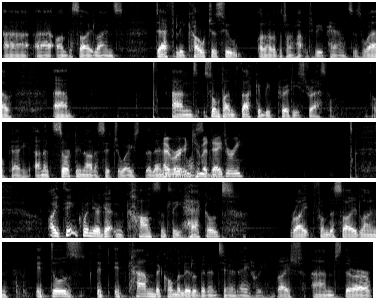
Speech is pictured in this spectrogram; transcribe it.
uh, uh, on the sidelines. Definitely coaches who a lot of the time happen to be parents as well. Um, and sometimes that can be pretty stressful. Okay, and it's certainly not a situation that anybody ever intimidatory. I think when you're getting constantly heckled, right from the sideline, it does it, it can become a little bit intimidatory, right? And there are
